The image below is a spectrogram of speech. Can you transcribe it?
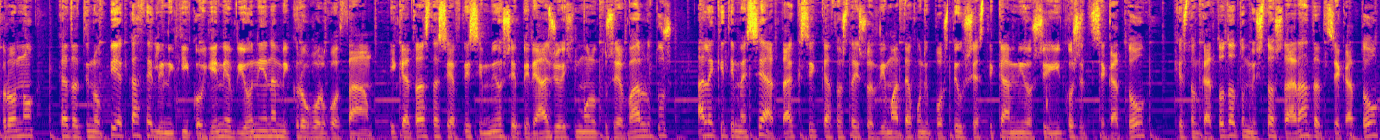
χρόνο, κατά την οποία κάθε ελληνική οικογένεια βιώνει ένα μικρό γολγοθά. Η κατάσταση αυτή σημείωση επηρεάζει όχι μόνο τους ευάλωτους, αλλά και τη μεσαία τάξη, καθώς τα εισοδήματα έχουν υποστεί ουσιαστικά μείωση 20% και στον κατώτατο μισθό 40%,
